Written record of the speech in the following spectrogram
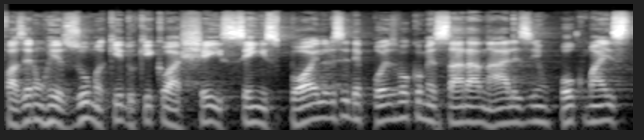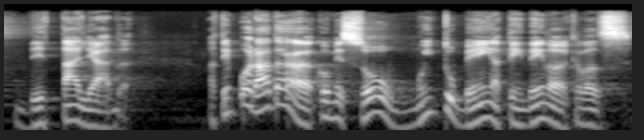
fazer um resumo aqui do que, que eu achei sem spoilers e depois vou começar a análise um pouco mais detalhada. A temporada começou muito bem, atendendo aquelas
